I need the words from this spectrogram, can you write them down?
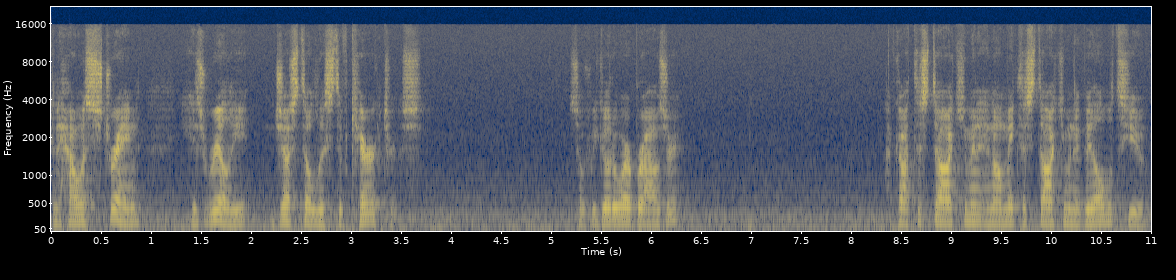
and how a string is really just a list of characters. So if we go to our browser, I've got this document and I'll make this document available to you.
